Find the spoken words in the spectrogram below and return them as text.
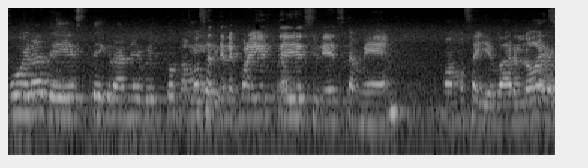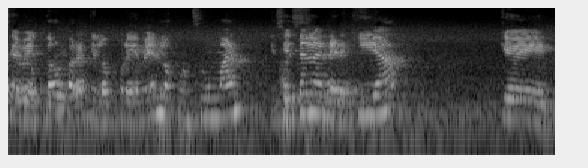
fuera de este gran evento. Vamos a tener por ahí el té de también. Vamos a llevarlo a ese evento para que lo prueben, lo consuman y sienten la energía que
